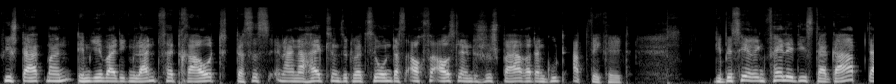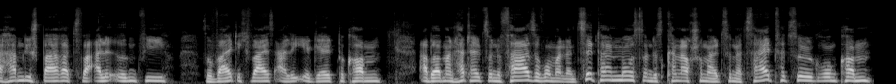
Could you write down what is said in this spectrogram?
wie stark man dem jeweiligen Land vertraut, dass es in einer heiklen Situation das auch für ausländische Sparer dann gut abwickelt. Die bisherigen Fälle, die es da gab, da haben die Sparer zwar alle irgendwie, soweit ich weiß, alle ihr Geld bekommen, aber man hat halt so eine Phase, wo man dann zittern muss und es kann auch schon mal zu einer Zeitverzögerung kommen.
